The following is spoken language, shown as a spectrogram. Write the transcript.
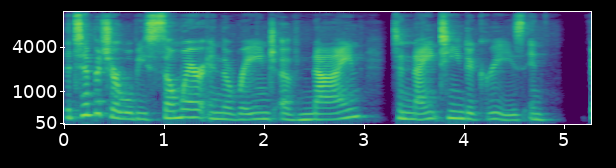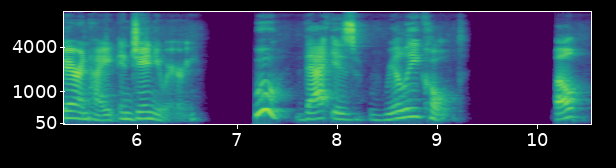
The temperature will be somewhere in the range of 9 to 19 degrees in Fahrenheit in January. Whew, that is really cold. Well,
